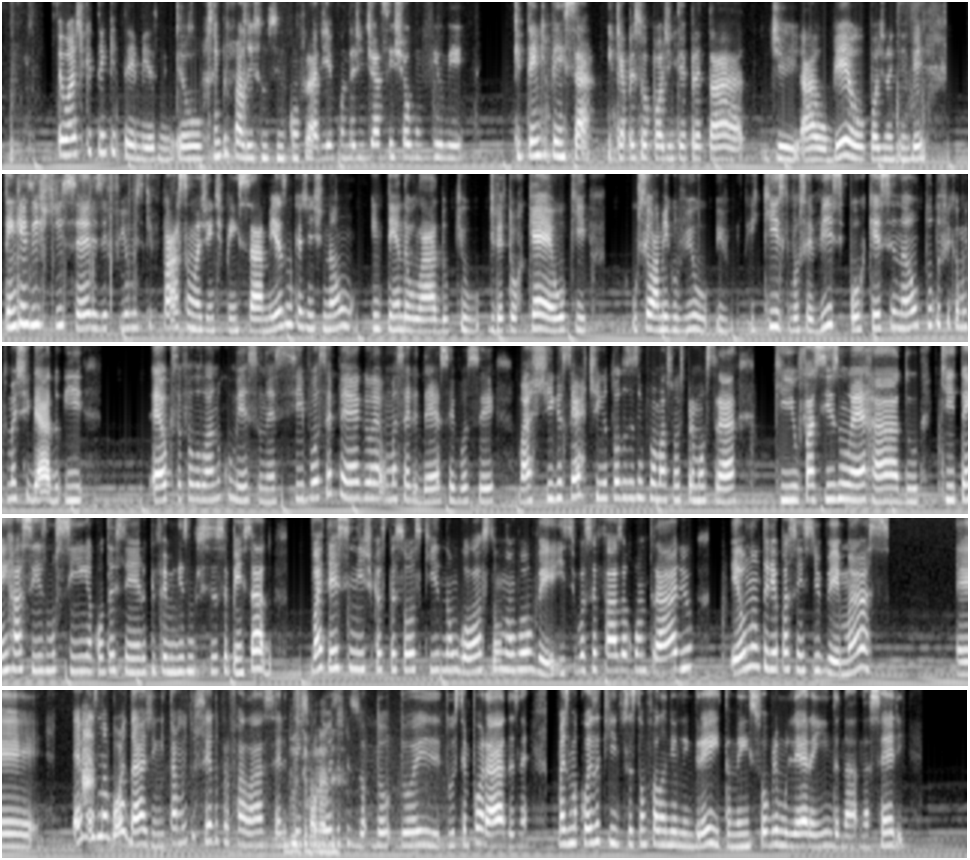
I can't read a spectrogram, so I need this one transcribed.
eu acho que tem que ter mesmo. Eu sempre falo isso no Cine Confraria quando a gente assiste algum filme que tem que pensar e que a pessoa pode interpretar de A ou B ou pode não entender tem que existir séries e filmes que façam a gente pensar, mesmo que a gente não entenda o lado que o diretor quer ou que o seu amigo viu e, e quis que você visse, porque senão tudo fica muito mastigado e é o que você falou lá no começo, né? Se você pega uma série dessa e você mastiga certinho todas as informações para mostrar que o fascismo é errado, que tem racismo sim acontecendo, que o feminismo precisa ser pensado, vai ter esse nicho que as pessoas que não gostam não vão ver. E se você faz ao contrário, eu não teria paciência de ver, mas é, é a mesma abordagem e tá muito cedo para falar. A série duas tem só dois episódios, dois, duas temporadas, né? Mas uma coisa que vocês estão falando e eu lembrei também sobre mulher ainda na, na série.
